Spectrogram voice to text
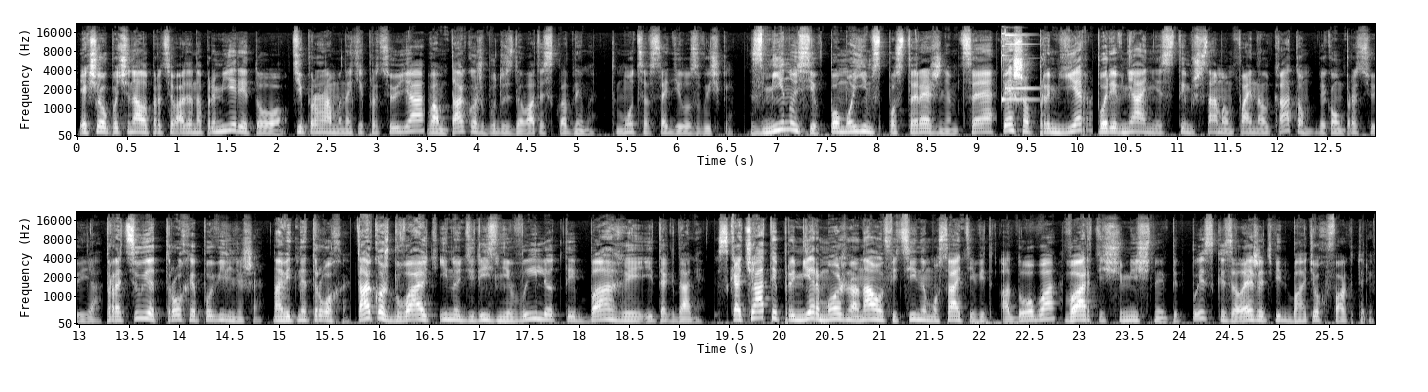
Якщо ви починали працювати на прем'єрі, то ті програми, на яких працюю я, вам також будуть здаватись складними. Тому це все діло звички. З мінусів, по моїм спостереженням, це те, що прем'єр в порівнянні з тим ж самим Final Cut, в якому працюю я, працює трохи повільніше, навіть не трохи. Також бувають іноді різні вильоти, баги і так далі. Скачати прем'єр можна на офіційному сайті від Adobe. Вартість щомісячної підписки залежить від багатьох факторів.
